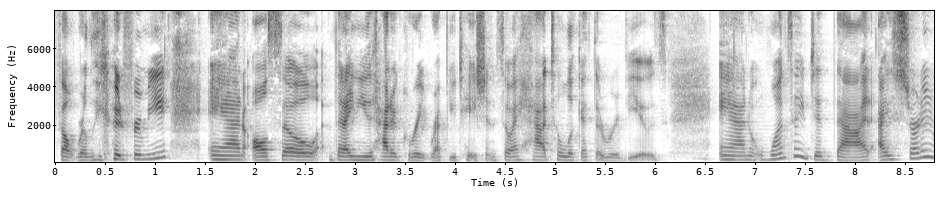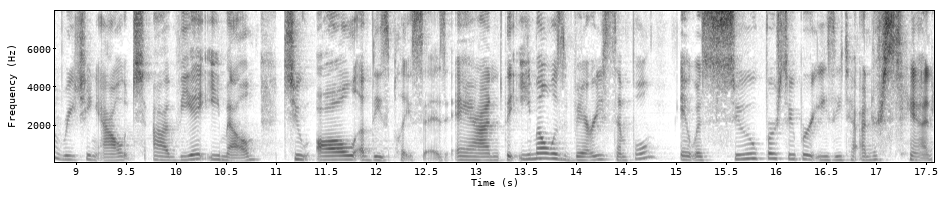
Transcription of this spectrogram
felt really good for me and also that I knew had a great reputation. So I had to look at the reviews. And once I did that, I started reaching out uh, via email to all of these places. And the email was very simple. It was super, super easy to understand.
